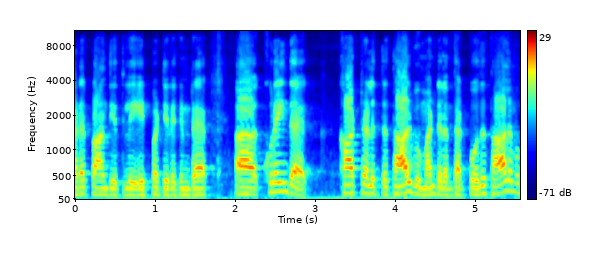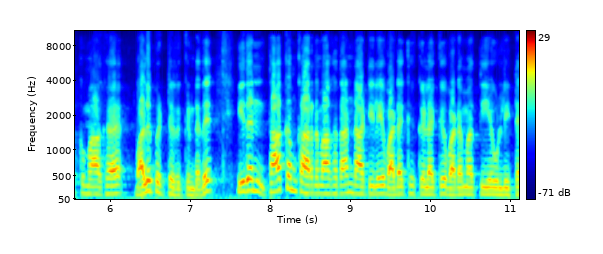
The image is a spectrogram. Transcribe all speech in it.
கடற்பிராந்தியத்திலே ஏற்பட்டிருக்கின்ற குறைந்த காற்றழுத்த தாழ்வு மண்டலம் தற்போது தாளமுக்கமாக வலுப்பெற்றிருக்கின்றது. இதன் தாக்கம் காரணமாக தான் நாட்டிலே வடக்கு கிழக்கு வடமத்திய உள்ளிட்ட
